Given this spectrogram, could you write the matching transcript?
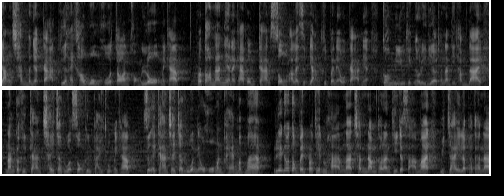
ยังชั้นบรรยากาศเพื่อให้เข้าวงโคจรของโลกนะครับ เพราะตอนนั้นเนี่ยนะครับผมการส่งอะไรสักอย่างขึ้นไปในอวกาศเนี่ยก็มีอยู่เทคโนโลยีเดียวเท่านั้นที่ทำได้ นั่นก็คือการใช้จรวดส่งขึ้นไปถูกไหมครับ ซึ่งไอการใช้จรวดเนี่ยโอ้โหมันแพงมากๆ เรียกได้ว่าต้องเป็นประเทศมหาอำนาจชั้นนำเท่านั้นที่จะสามารถวิจัยและพัฒนา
